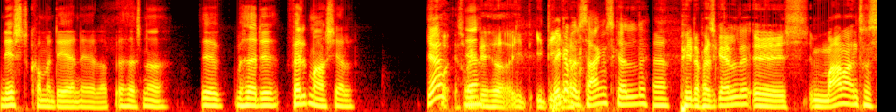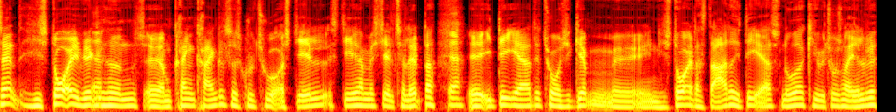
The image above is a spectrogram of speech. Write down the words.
næstkommanderende, eller hvad hedder sådan noget. Det, hvad hedder det? Feltmarschall. Ja, Jeg tror ikke, Ja. det hedder i, i det kan man sagtens kalde det. Peter Pascal, øh, meget, meget interessant historie i virkeligheden ja. øh, omkring krænkelseskultur og stjæle, stjæle her med stjæle talenter Ja. øh, i DR. Det tog os igennem øh, en historie, der startede i DR's Nodarkiv i 2011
